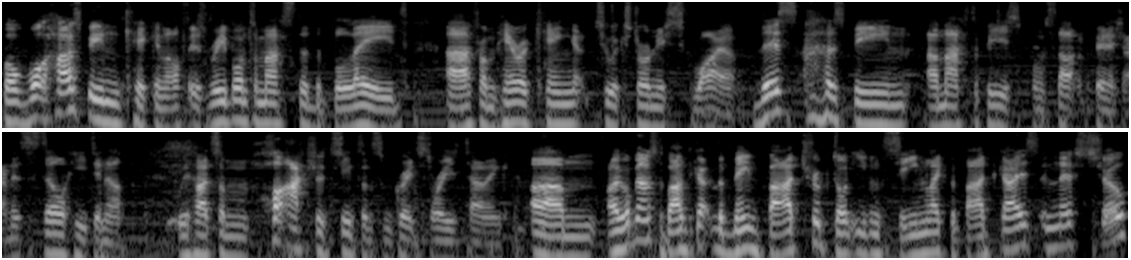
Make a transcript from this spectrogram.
But what has been kicking off is Reborn to Master the Blade uh, from Hero King to Extraordinary Squire. This has been a masterpiece from start to finish, and it's still heating up. We've had some hot action scenes and some great storytelling. Um, I gotta be honest, the bad guy, the main bad troop don't even seem like the bad guys in this show.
